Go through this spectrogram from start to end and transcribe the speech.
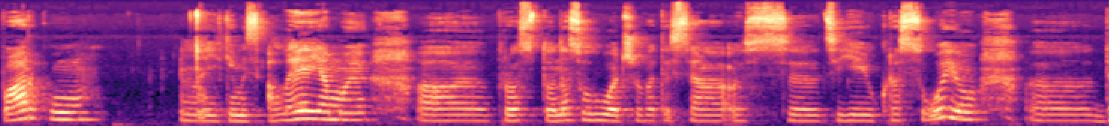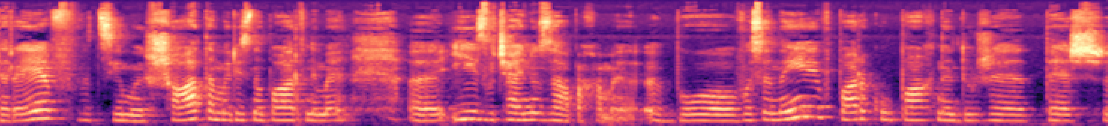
парку. Якимись алеями, е, просто насолоджуватися ось цією красою е, дерев, цими шатами різнобарвними е, і, звичайно, запахами. Е, Бо восени в парку пахне дуже теж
